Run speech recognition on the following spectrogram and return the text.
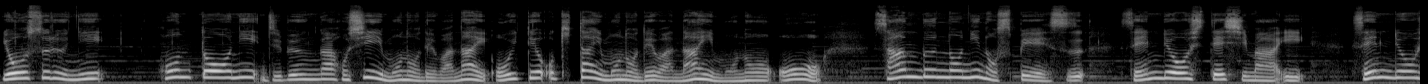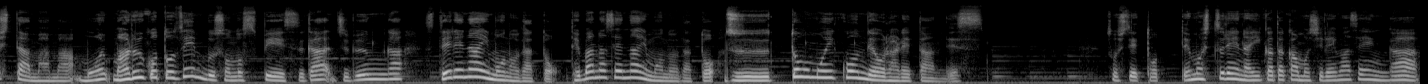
要するに本当に自分が欲しいものではない置いておきたいものではないものを3分の2のスペース占領してしまい占領したまま丸ごと全部そのスペースが自分が捨てれないものだと手放せないものだとずっと思い込んでおられたんですそしてとっても失礼な言い方かもしれませんが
